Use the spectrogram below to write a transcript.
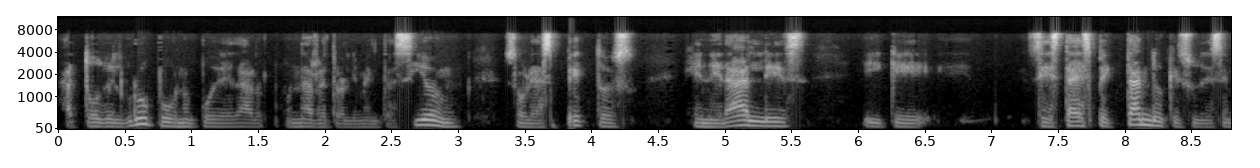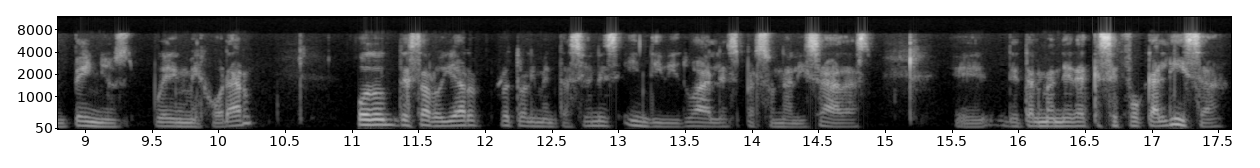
a todo el grupo uno puede dar una retroalimentación sobre aspectos generales y que se está expectando que sus desempeños pueden mejorar o desarrollar retroalimentaciones individuales, personalizadas, eh, de tal manera que se focaliza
